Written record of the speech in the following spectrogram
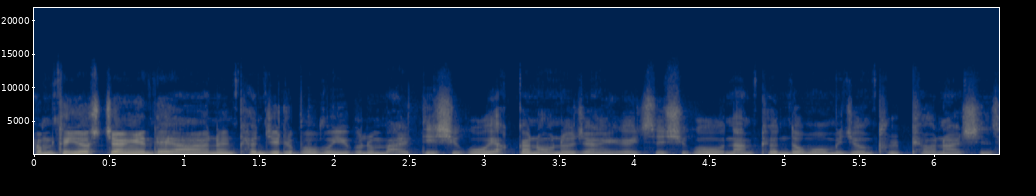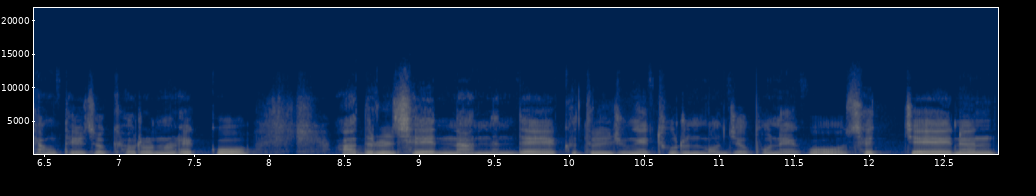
아무튼 여섯 장에 대한 편지를 보면 이분은 말띠시고 약간 언어 장애가 있으시고 남편도 몸이 좀 불편하신 상태에서 결혼을 했고 아들을 셋 낳았는데 그들 중에 둘은 먼저 보내고 셋째는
